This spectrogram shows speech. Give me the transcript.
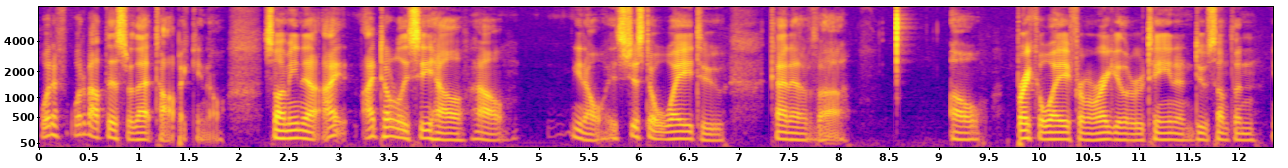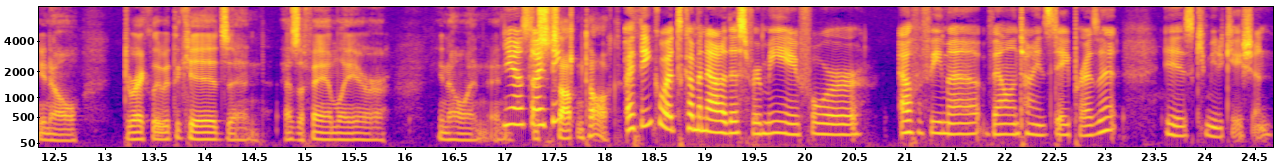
what if what about this or that topic? You know, so I mean, uh, I I totally see how how you know it's just a way to kind of uh, oh break away from a regular routine and do something you know directly with the kids and as a family or you know and, and Yeah, so I think- stop and talk I think what's coming out of this for me for Alpha Fema Valentine's Day present is communication.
